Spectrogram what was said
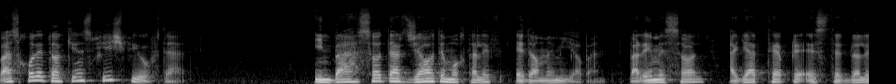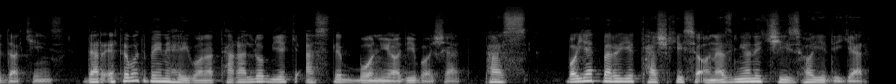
و از خود داکینز پیش بیفتد. این بحث ها در جهات مختلف ادامه می یابند. برای مثال اگر طبق استدلال داکینز در ارتباط بین حیوانات تقلب یک اصل بنیادی باشد. پس باید برای تشخیص آن از میان چیزهای دیگر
